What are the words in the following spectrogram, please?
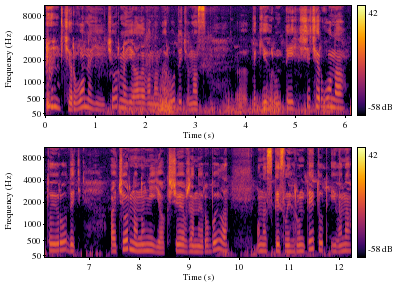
червоної і чорної, але вона не родить. У нас е, такі ґрунти. Ще червона, то й родить, а чорна ну ніяк. Що я вже не робила. У нас кислі ґрунти тут і вона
